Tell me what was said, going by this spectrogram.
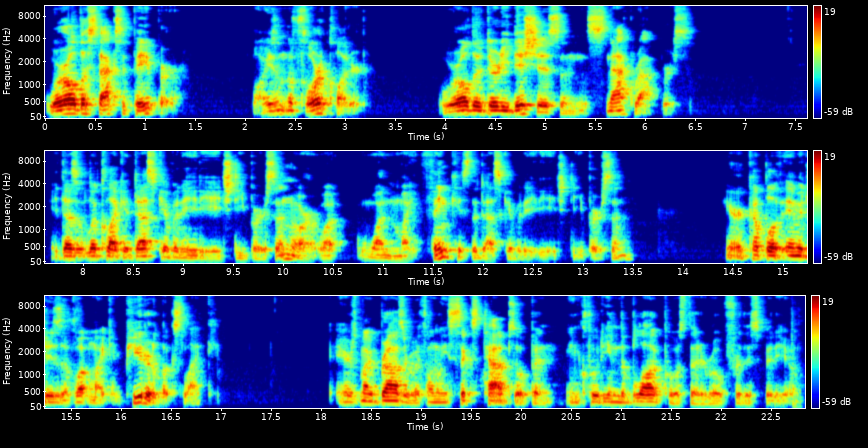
Where are all the stacks of paper? Why isn't the floor cluttered? Where are all the dirty dishes and snack wrappers? It doesn't look like a desk of an ADHD person, or what one might think is the desk of an ADHD person. Here are a couple of images of what my computer looks like. Here's my browser with only six tabs open, including the blog post that I wrote for this video.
